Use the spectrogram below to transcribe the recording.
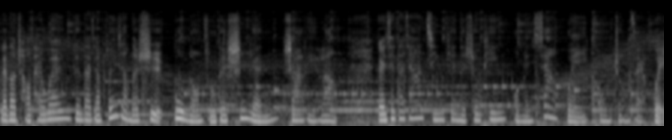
来到潮台湾，跟大家分享的是布农族的诗人沙里浪。感谢大家今天的收听，我们下回空中再会。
